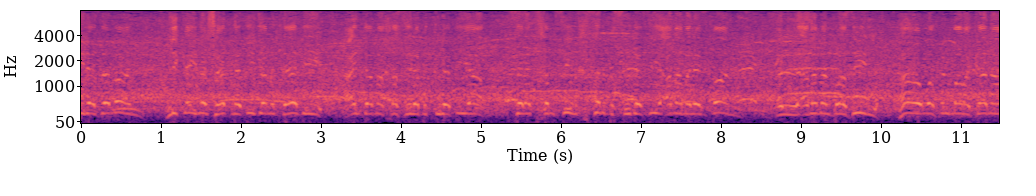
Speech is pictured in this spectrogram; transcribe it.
إلى زمان لكي نشهد نتيجة مثل هذه. عندما خسر بالثلاثية سنة 50 خسر بالسداسية أمام الإسبان. أمام البرازيل ها هو في الماراكانا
